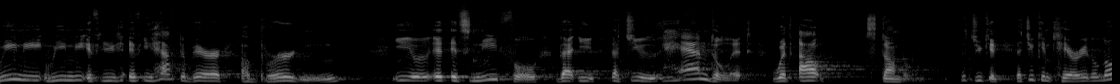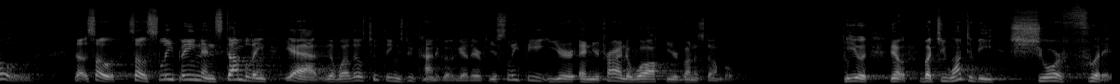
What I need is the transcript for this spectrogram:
we, need, we need, if you, if you have to bear a burden, you, it, it's needful that you, that you handle it without stumbling, that you can, that you can carry the load. So, so, so sleeping and stumbling, yeah, well, those two things do kind of go together. If you're sleepy you're, and you're trying to walk, you're going to stumble. You, you know, but you want to be sure footed.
